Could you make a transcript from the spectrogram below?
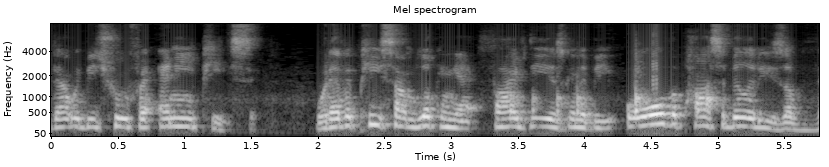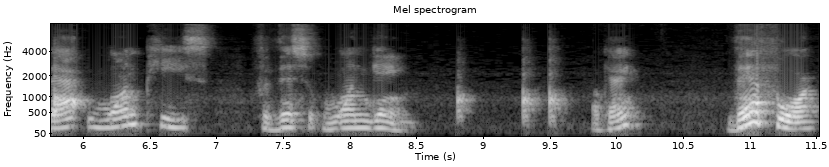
that would be true for any piece. whatever piece I'm looking at, 5D is going to be all the possibilities of that one piece for this one game. Okay? Therefore,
